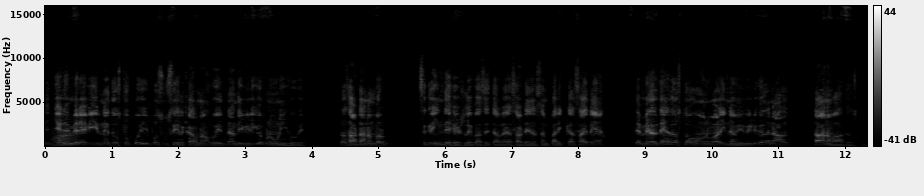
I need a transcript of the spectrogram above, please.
ਤੇ ਜਿਹੜੇ ਮੇਰੇ ਵੀਰ ਨੇ ਦੋਸਤੋ, ਕੋਈ ਪਸ਼ੂ ਸੇਲ ਕਰਨਾ ਹੋਵੇ ਇਦਾਂ ਦੀ ਵੀਡੀਓ ਬਣਾਉਣੀ ਹੋਵੇ, ਤਾਂ ਸਾਡਾ ਨੰਬਰ ਸਕਰੀਨ ਦੇ ਹੇਠਲੇ ਪਾਸੇ ਚੱਲ ਰਿਹਾ, ਸਾਡੇ ਨਾਲ ਸੰਪਰਕ ਕਰ ਸਕਦੇ ਆ। ਤੇ ਮਿਲਦੇ ਆ ਦੋਸਤੋ ਆਉਣ ਵਾਲੀ ਨਵੀਂ ਵੀਡੀਓ ਦੇ ਨਾਲ। ਧੰਨਵਾਦ ਦੋਸਤੋ।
